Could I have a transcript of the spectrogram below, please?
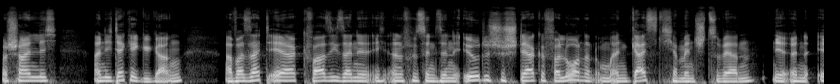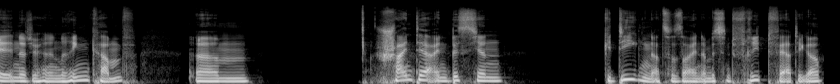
wahrscheinlich an die Decke gegangen aber seit er quasi seine, seine irdische Stärke verloren hat, um ein geistlicher Mensch zu werden, erinnert euch an den Ringkampf, ähm, scheint er ein bisschen gediegener zu sein, ein bisschen friedfertiger.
